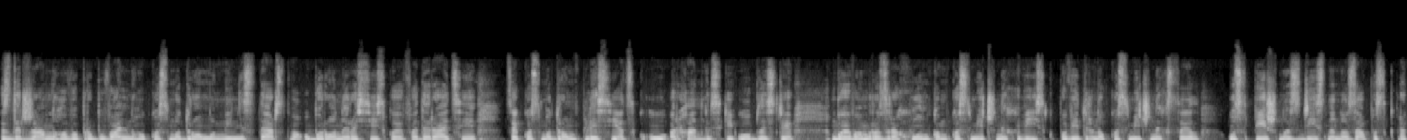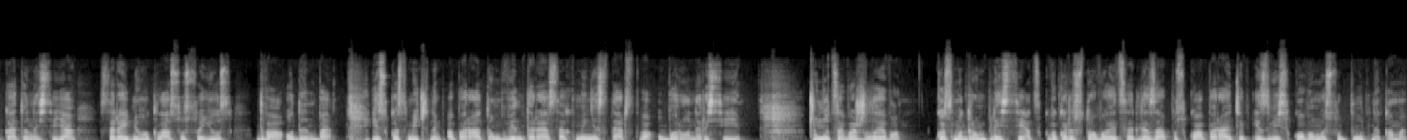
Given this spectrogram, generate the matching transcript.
з державного випробувального космодрому Міністерства оборони Російської Федерації, це космодром Плєсєцьк у Архангельській області, бойовим розрахунком космічних військ, повітряно-космічних сил успішно здійснено запуск ракети носія середнього класу Союз 2 б із космічним апаратом в інтересах Міністерства оборони Росії. Чому це важливо? Космодром Плєсєцьк використовується для запуску апаратів із військовими супутниками.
